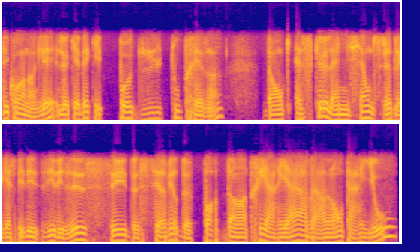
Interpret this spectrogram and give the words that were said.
des cours en anglais. Le Québec est pas du tout présent. Donc, est-ce que la mission du sujet de la Gaspésie et des îles, c'est de servir de porte d'entrée arrière vers l'Ontario?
